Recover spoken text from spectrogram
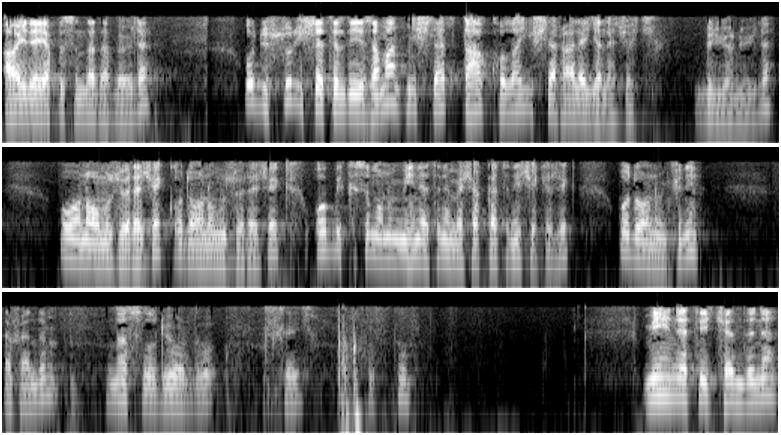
aile yapısında da böyle. O düstur işletildiği zaman işler daha kolay işler hale gelecek bir yönüyle. O ona omuz verecek, o da ona omuz verecek. O bir kısım onun mihnetini, meşakkatini çekecek. O da onunkini. Efendim nasıl diyordu şey sustum. Mihneti kendine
